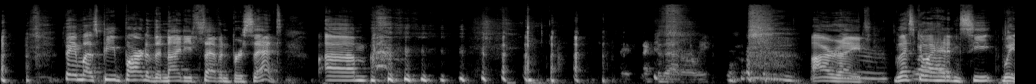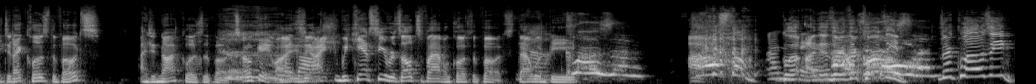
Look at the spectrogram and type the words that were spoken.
they must be part of the 97%. Um, Back to that, are we? All right, let's go ahead and see. Wait, did I close the votes? I did not close the votes. Okay, well, my I, I, we can't see results if I haven't closed the votes. That No. would be. Close them. Uh, clo- uh, they're, they're closing. They're closing.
